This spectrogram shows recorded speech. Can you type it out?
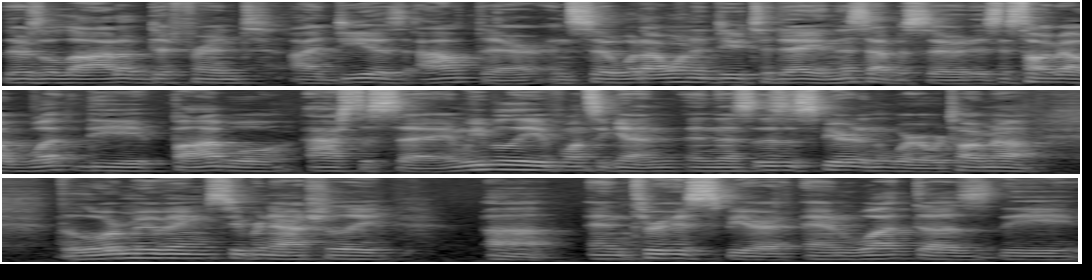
there's a lot of different ideas out there. And so, what I want to do today in this episode is, is talk about what the Bible has to say. And we believe, once again, in this, this is Spirit in the Word. We're talking about the Lord moving supernaturally uh, and through His Spirit. And what does the,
